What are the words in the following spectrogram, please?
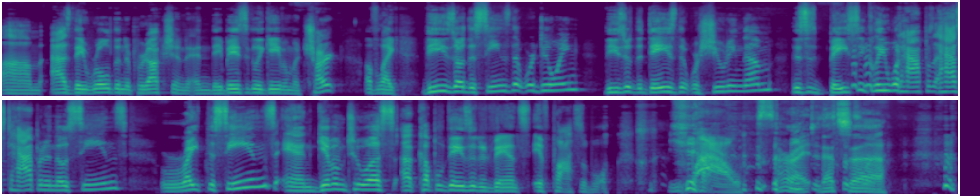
um, as they rolled into production, and they basically gave him a chart of like, "These are the scenes that we're doing." These are the days that we're shooting them. This is basically what happens has to happen in those scenes. Write the scenes and give them to us a couple days in advance if possible. Yeah. Wow. So All he right, just that's uh, like-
